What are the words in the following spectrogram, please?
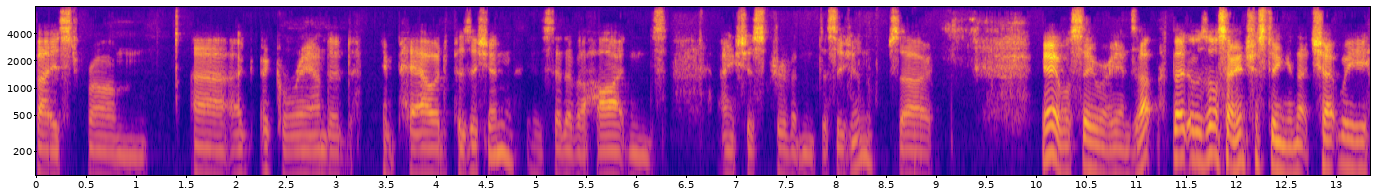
based from uh, a, a grounded empowered position instead of a heightened, anxious driven decision. So, yeah, we'll see where he ends up. But it was also interesting in that chat we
